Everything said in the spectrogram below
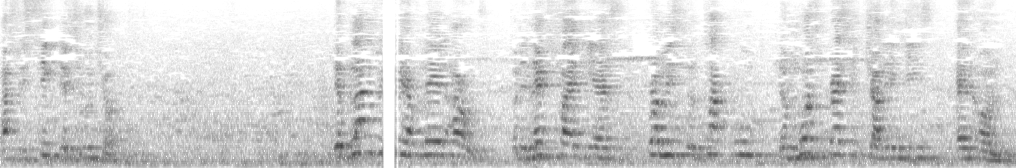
as we seek the future. The plans we have laid out for the next five years promise to tackle the most pressing challenges head on.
